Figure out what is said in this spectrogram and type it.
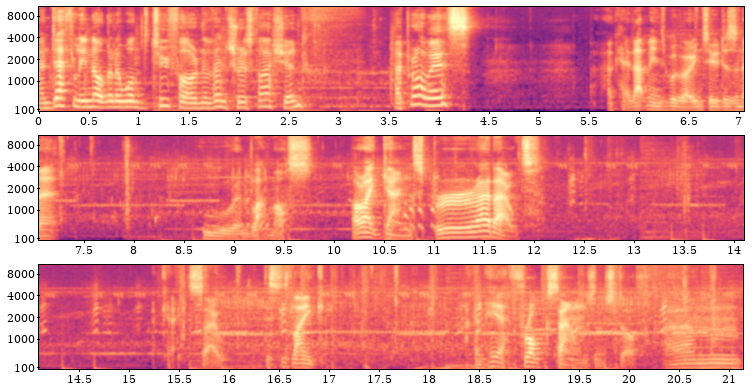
I'm definitely not going to wander too far in adventurous fashion. I promise. Okay, that means we're going to, doesn't it? Ooh, and Black Moss. Alright, gang, spread out. Okay, So, this is like... I can hear frog sounds and stuff. Um,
